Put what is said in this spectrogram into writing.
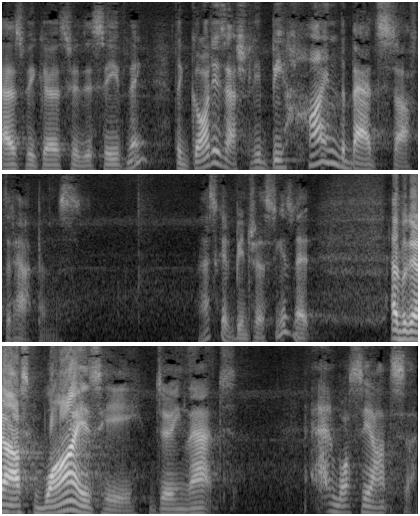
as we go through this evening. That God is actually behind the bad stuff that happens. That's going to be interesting, isn't it? And we're going to ask, why is he doing that? And what's the answer?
